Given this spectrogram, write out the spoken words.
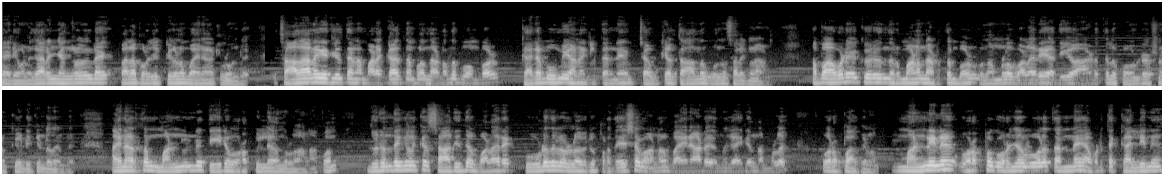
കാര്യമാണ്. കാരണം ഞങ്ങളുടെ പല പ്രൊജക്റ്റുകളും വയനാട്ടിലുണ്ട്. സാധാരണഗതിയിൽ തന്നെ മഴക്കാലത്ത് നമ്മൾ നടന്നു പോകുമ്പോൾ കരഭൂമിയാണെങ്കിൽ തന്നെ ചവിട്ടിയാൽ താഴ്ന്നു പോകുന്ന സ്ഥലങ്ങളാണ്. അപ്പോൾ അവിടെയൊക്കെ ഒരു നിർമ്മാണം നടത്തുമ്പോൾ നമ്മൾ വളരെയധികം ആഴത്തിൽ ഫൗണ്ടേഷനൊക്കെ എടുക്കേണ്ടതുണ്ട്. അതിനർത്ഥം മണ്ണിന് തീരെ ഉറപ്പില്ല എന്നുള്ളതാണ്. അപ്പം ദുരന്തങ്ങൾക്ക് സാധ്യത വളരെ കൂടുതലുള്ള ഒരു പ്രദേശമാണ് വയനാട് എന്ന കാര്യം നമ്മൾ ഉറപ്പാക്കണം. മണ്ണിന് ഉറപ്പ് കുറഞ്ഞതുപോലെ തന്നെ അവിടുത്തെ കല്ലിന്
